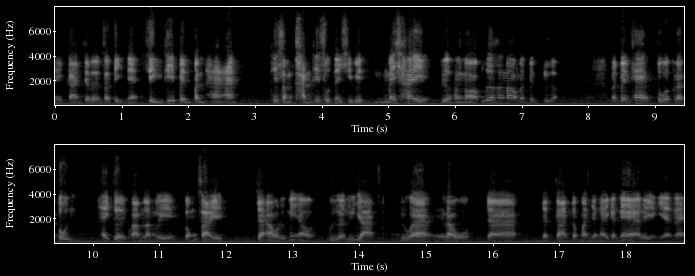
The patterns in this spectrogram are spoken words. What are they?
ในการเจริญส ติเนี่ยสิ่งที่เป็นปัญหาที่สำคัญที่สุดในชีวิตไม่ใช่เรื่องข้างนอก เรื่องข้างนอกมันเป็นเปลือก มันเป็นแค่ตัวกระตุ้นให้เกิดความลังเลสงสัยจะเอาหรือไม่เอาเบื่อหรืออยาก หรือว่าเราจะจัดการกับมันยังไงกันแน่อะไรอย่างเงี้ยนะ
